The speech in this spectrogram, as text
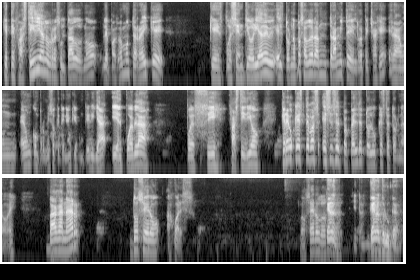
que te fastidian los resultados, ¿no? Le pasó a Monterrey que, que pues en teoría el torneo pasado era un trámite, el repechaje, era un, era un compromiso que tenían que cumplir y ya, y el Puebla, pues sí, fastidió. Creo que este va, ese es el papel de Toluca este torneo, ¿eh? Va a ganar 2-0 a Juárez. 2-0, 2-0. Gana, Toluca,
